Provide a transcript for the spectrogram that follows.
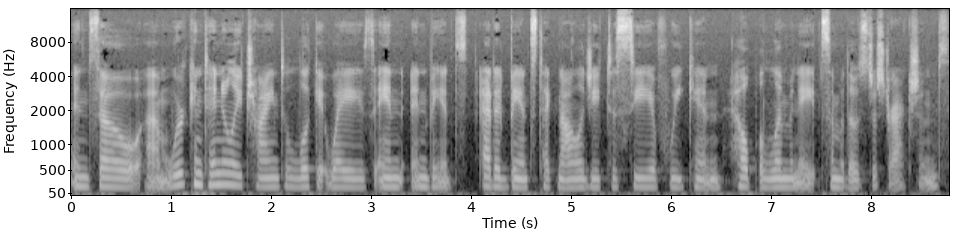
And so um, we're continually trying to look at ways and advance at advanced technology to see if we can help eliminate some of those distractions.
